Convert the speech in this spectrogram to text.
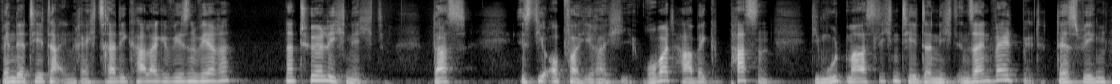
wenn der Täter ein Rechtsradikaler gewesen wäre? Natürlich nicht. Das ist die Opferhierarchie. Robert Habeck passen die mutmaßlichen Täter nicht in sein Weltbild. Deswegen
